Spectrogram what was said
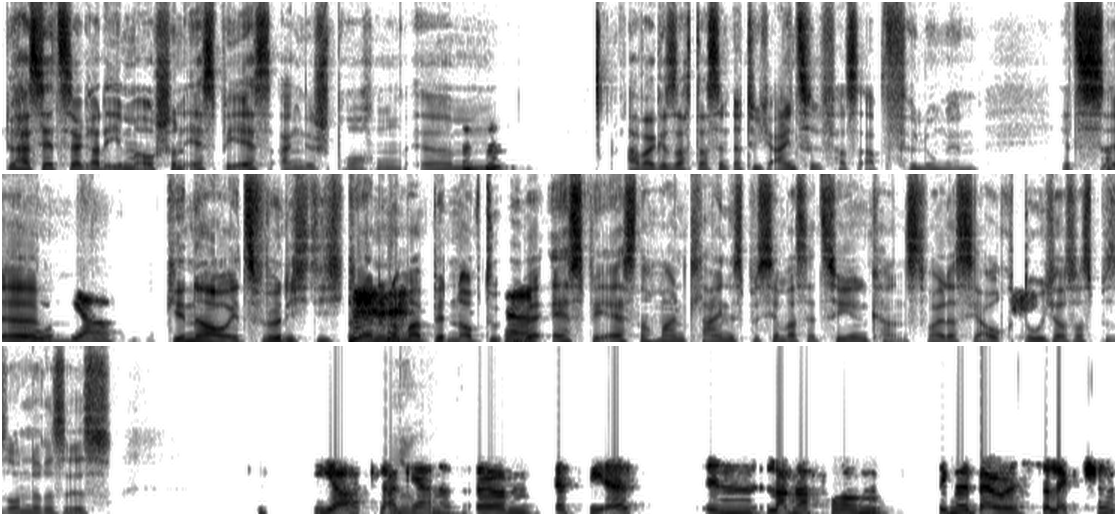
Du hast jetzt ja gerade eben auch schon SPS angesprochen, ähm, mhm. aber gesagt, das sind natürlich Einzelfassabfüllungen. Jetzt, so, ähm, ja. Genau, jetzt würde ich dich gerne nochmal bitten, ob du ja. über SPS nochmal ein kleines bisschen was erzählen kannst, weil das ja auch durchaus was Besonderes ist. Ja, klar, ja. gerne. Ähm, SBS in langer Form Single Barrel Selection.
